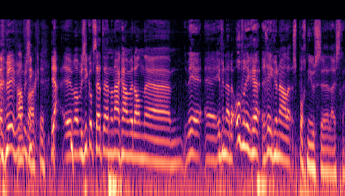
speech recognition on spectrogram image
weer even wat muziek, ja, wat muziek opzetten en daarna gaan we dan weer even naar de overige regionale sportnieuws luisteren.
